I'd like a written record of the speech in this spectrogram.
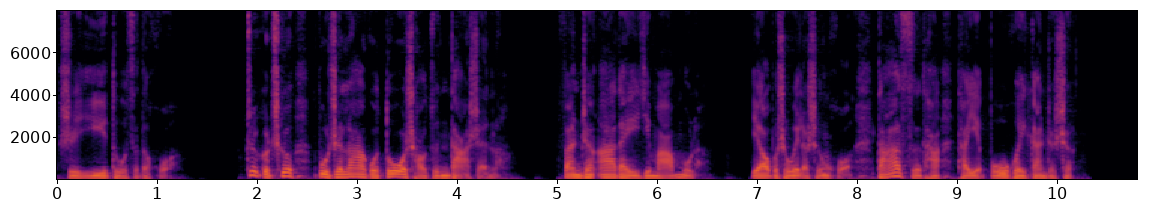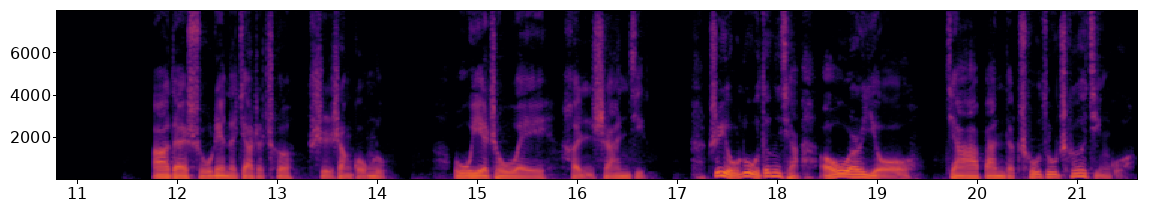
是一肚子的火。这个车不知拉过多少尊大神了，反正阿呆已经麻木了。要不是为了生活，打死他他也不会干这事。阿呆熟练地驾着车驶上公路，午夜周围很是安静，只有路灯下偶尔有加班的出租车经过。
